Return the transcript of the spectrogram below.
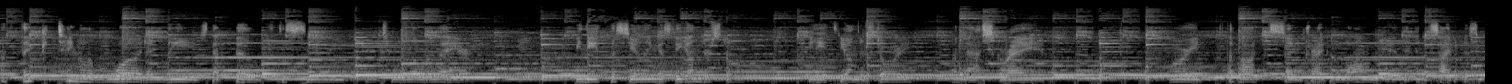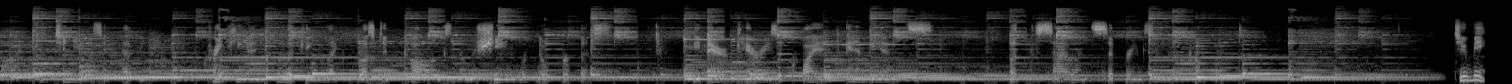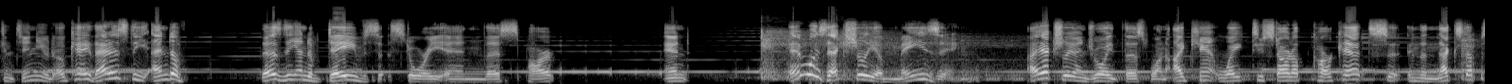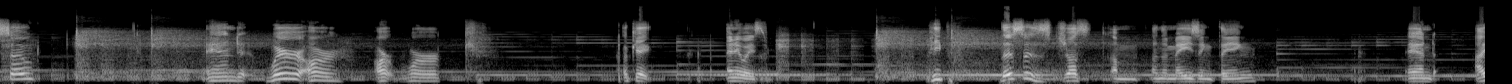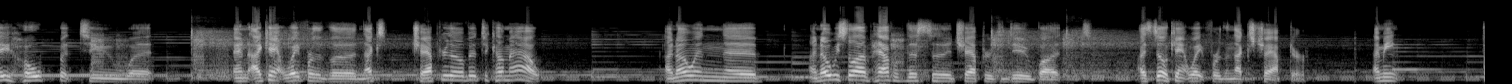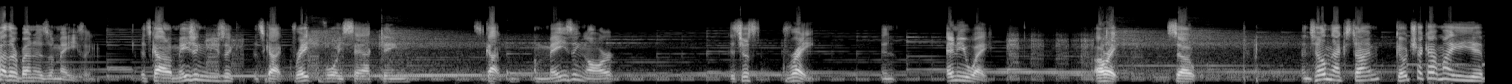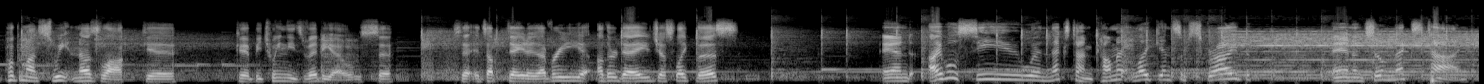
A thick tangle of wood and leaves that builds the ceiling into a lower layer. Beneath the ceiling is the understory, Beneath the understory, a masquerade, worried the thoughts drag along the inside of his mind, quiet ambience, but the silence it brings him no comfort. To be continued. Okay, that is the end of that is the end of Dave's story in this part. And it was actually amazing. I actually enjoyed this one. I can't wait to start up Karkat's in the next episode. And where are artwork? Okay. Anyways, people, this is just um, an amazing thing, and I hope to, uh, and I can't wait for the next chapter of it to come out. I know in, uh, I know we still have half of this uh, chapter to do, but I still can't wait for the next chapter. I mean, Featherbent is amazing. It's got amazing music, it's got great voice acting, it's got amazing art, it's just great. And anyway, alright, so until next time, go check out my uh, Pokemon Sweet Nuzlocke uh, between these videos. Uh, so it's updated every other day, just like this. And I will see you next time. Comment, like, and subscribe. And until next time.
